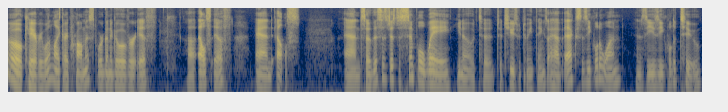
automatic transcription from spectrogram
Okay everyone, like I promised, we're going to go over if, uh, else if, and else. And so this is just a simple way, you know, to, to choose between things. I have x is equal to 1 and z is equal to 2.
